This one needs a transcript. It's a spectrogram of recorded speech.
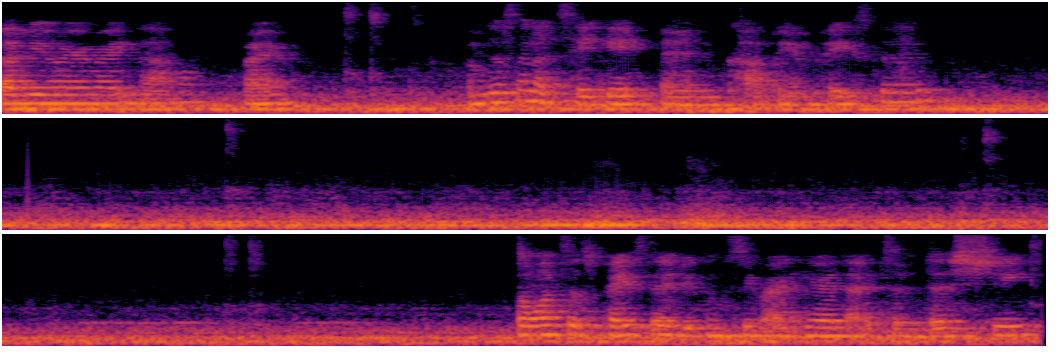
February right now, right? I'm just gonna take it and copy and paste it. So once it's pasted, you can see right here that it's in this sheet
